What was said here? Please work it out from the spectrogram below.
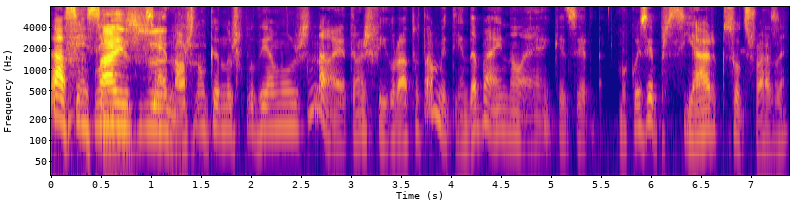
Ah, sim, sim. Mas... sim. Nós nunca nos podemos, não é, transfigurar totalmente, ainda bem, não é? Quer dizer, uma coisa é apreciar o que os outros fazem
